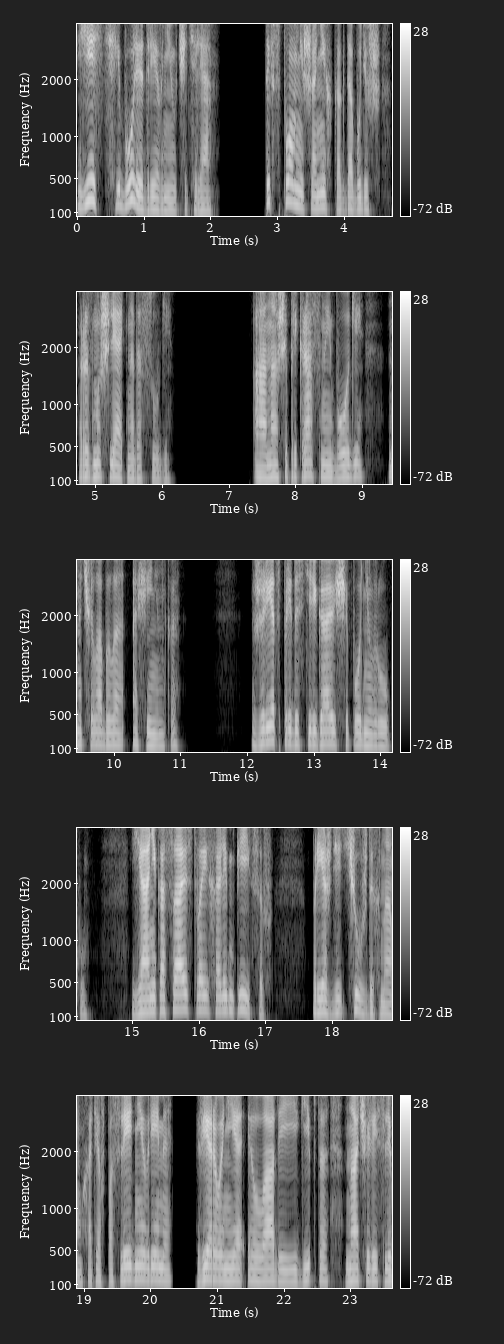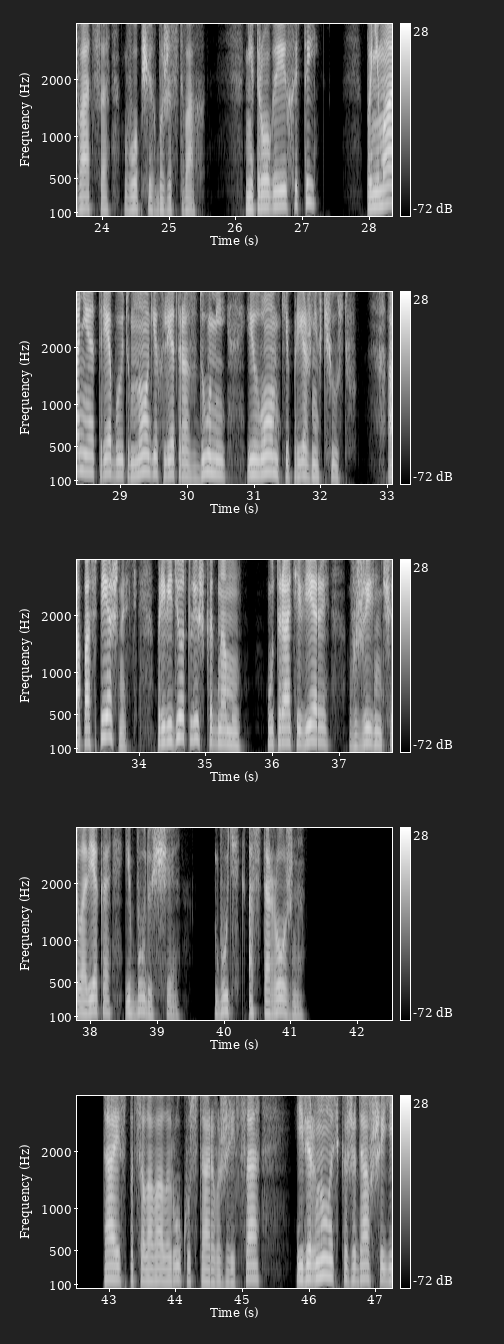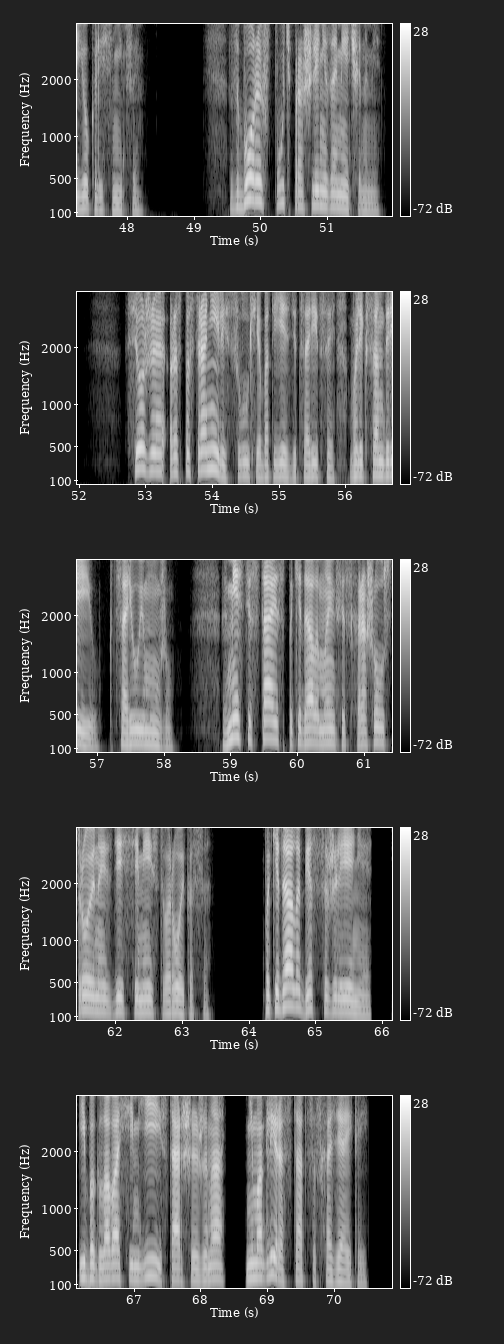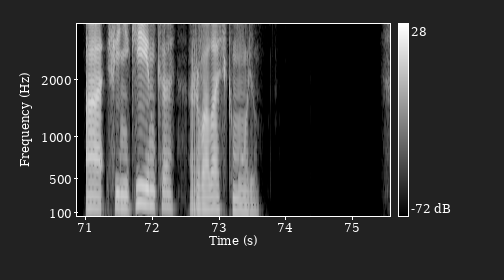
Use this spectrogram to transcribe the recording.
Есть и более древние учителя. Ты вспомнишь о них, когда будешь размышлять на досуге. А наши прекрасные боги, — начала была Афиненко. Жрец предостерегающе поднял руку. «Я не касаюсь твоих олимпийцев, прежде чуждых нам, хотя в последнее время верования Эллады и Египта начали сливаться в общих божествах. Не трогай их и ты. Понимание требует многих лет раздумий и ломки прежних чувств, а поспешность приведет лишь к одному — утрате веры в жизнь человека и будущее. Будь осторожна. Таис поцеловала руку старого жреца и вернулась к ожидавшей ее колеснице. Сборы в путь прошли незамеченными. Все же распространились слухи об отъезде царицы в Александрию, к царю и мужу. Вместе с Таис покидала Мемфис хорошо устроенное здесь семейство Ройкоса. Покидала без сожаления, ибо глава семьи и старшая жена не могли расстаться с хозяйкой, а финикиенка рвалась к морю.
